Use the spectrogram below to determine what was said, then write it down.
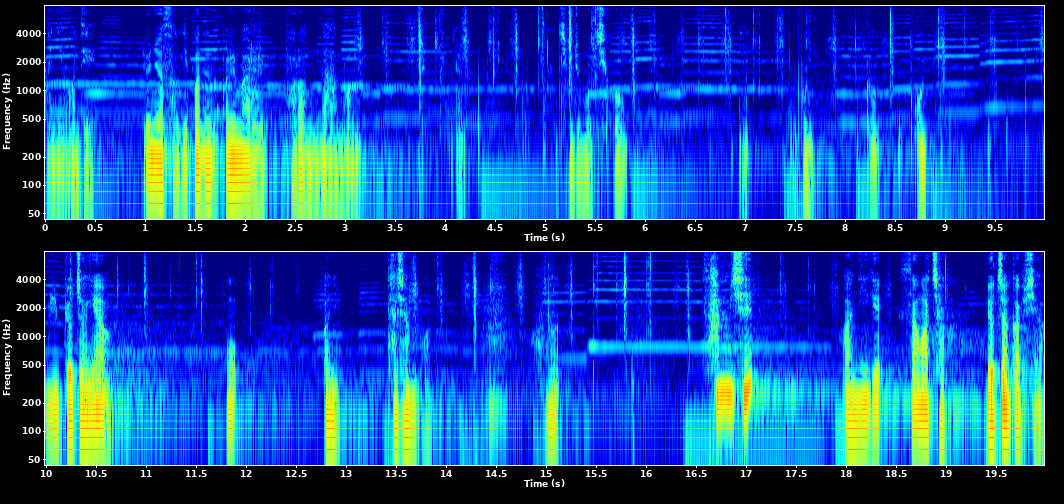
아니 어디 요 녀석 이번엔 얼마를 벌었나 뭐 침 좀 묻히고 음, 뭐, 그, 어, 몇 장이야? 어? 아니 다시 한번 하나 30? 아니 이게 쌍화차 몇 장 값이야?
